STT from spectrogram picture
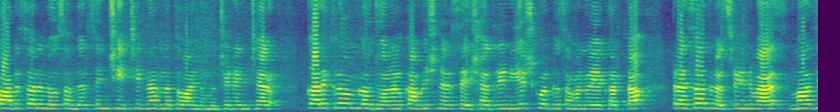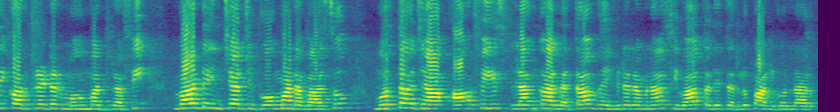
పాఠశాలలో సందర్శించి చిన్నారులతో ఆయన ముచ్చటించారు. కార్యక్రమంలో జోనల్ కమిషనర్ శేషాద్రి నియోజకవర్గ సమన్వయకర్త ప్రసాద్ల శ్రీనివాస్ మాజీ corporator Mohammed Rafi ward in-charge Gomada Vasu Murtaza office Lanka Latha Venkataramana Siva తదితరులు పాల్గొన్నారు.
